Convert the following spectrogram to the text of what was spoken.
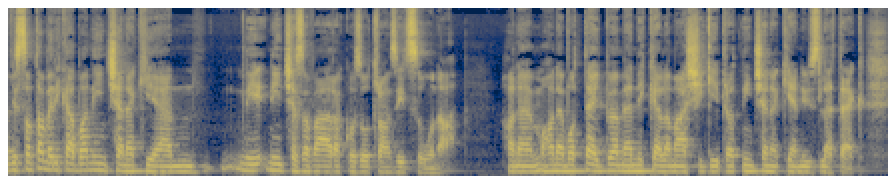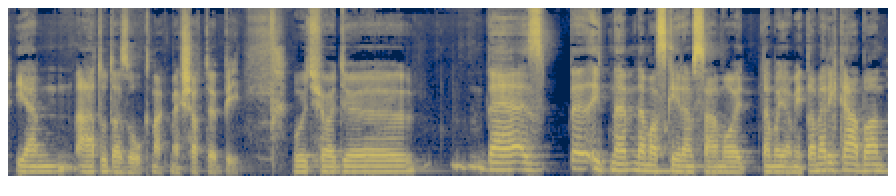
Viszont Amerikában nincsenek ilyen, ni- nincs ez a várakozó tranzitzóna hanem, hanem ott egyből menni kell a másik gépre, ott nincsenek ilyen üzletek, ilyen átutazóknak, meg stb. Úgyhogy, de ez itt nem, nem azt kérem számol, hogy nem olyan, mint Amerikában,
